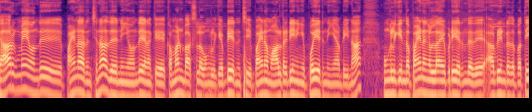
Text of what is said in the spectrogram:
யாருக்குமே வந்து பயணம் இருந்துச்சுன்னா அது நீங்கள் வந்து எனக்கு கமெண்ட் பாக்ஸில் உங்களுக்கு எப்படி இருந்துச்சு? பயணம் ஆல்ரெடி நீங்கள் போயிருந்தீங்க அப்படின்னா உங்களுக்கு இந்த பயணங்கள்லாம் எப்படி இருந்தது அப்படின்றத பற்றி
